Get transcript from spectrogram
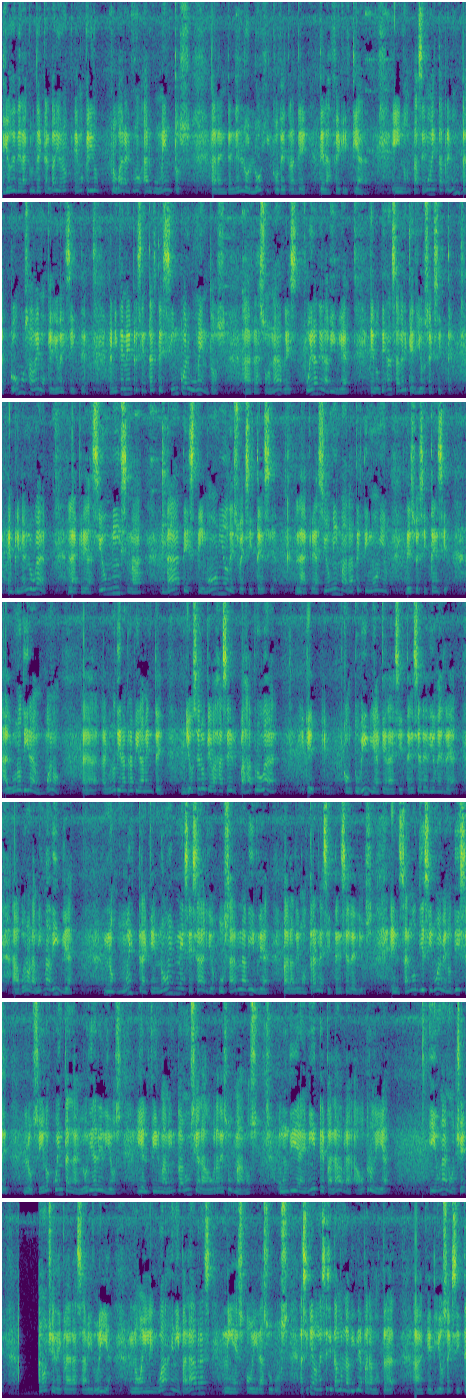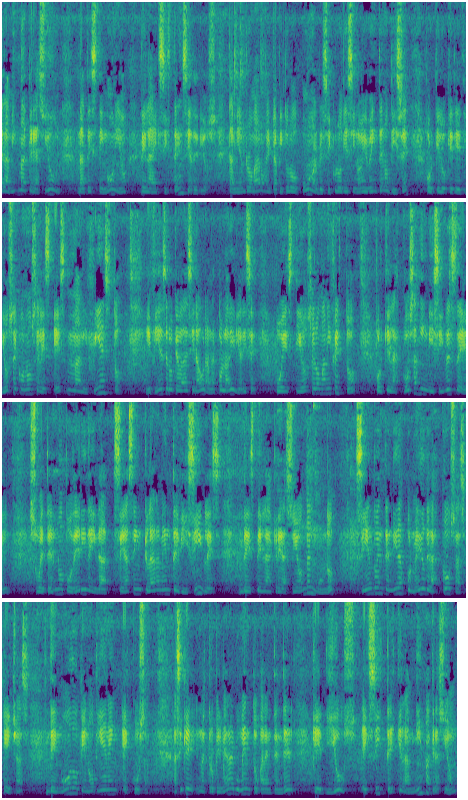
dio desde la cruz del Calvario, hemos querido probar algunos argumentos para entender lo lógico detrás de, la fe cristiana. Y nos hacemos esta pregunta, ¿cómo sabemos que Dios existe? Permíteme presentarte cinco argumentos razonables fuera de la Biblia que nos dejan saber que Dios existe. En primer lugar, la creación misma da testimonio de su existencia. La creación misma da testimonio de su existencia. Algunos dirán, bueno, ah, algunos dirán rápidamente, yo sé lo que vas a hacer, vas a probar que eh, con tu Biblia que la existencia de Dios es real. Ah, bueno, la misma Biblia nos muestra que no es necesario usar la Biblia para demostrar la existencia de Dios. En Salmos 19 nos dice, los cielos cuentan la gloria de Dios y el firmamento anuncia la obra de sus manos. Un día emite palabra a otro día y una noche noche declara sabiduría. No hay lenguaje ni palabras, ni es oída su voz. Así que no necesitamos la Biblia para mostrar a que Dios existe. La misma creación da testimonio de la existencia de Dios. También Romanos, el capítulo 1, el versículo 19 y 20 nos dice, porque lo que de Dios se conoce les es manifiesto. Y fíjense lo que va a decir ahora, no es por la Biblia, dice, pues Dios se lo manifestó porque las cosas invisibles de Él, su eterno poder y deidad, se hacen claramente visibles desde la creación del mundo, siendo entendidas por medio de las cosas hechas, de modo que no tienen excusa. Así que nuestro primer argumento para entender que Dios existe es que la misma creación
